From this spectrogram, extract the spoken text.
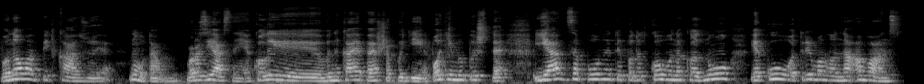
Воно вам підказує, ну там роз'яснення, коли виникає перша подія. Потім ви пишете, як заповнити податкову накладну, яку отримала на аванс.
